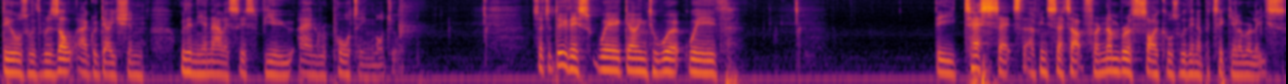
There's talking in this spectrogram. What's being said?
deals with result aggregation within the analysis, view and reporting module. So to do this we're going to work with the test sets that have been set up for a number of cycles within a particular release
